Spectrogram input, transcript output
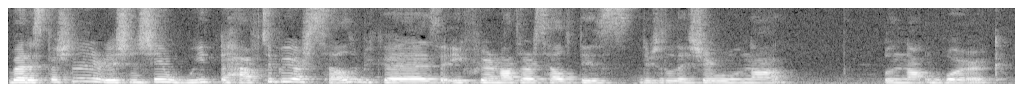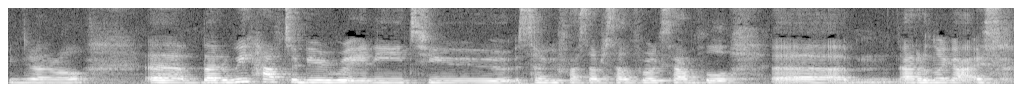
but especially in a relationship we have to be ourselves because if we're not ourselves this this relationship will not will not work in general uh, but we have to be ready to sacrifice ourselves. For example, um, I don't know, guys.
